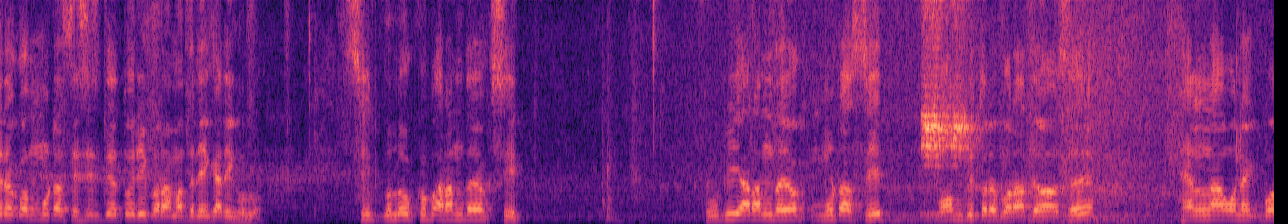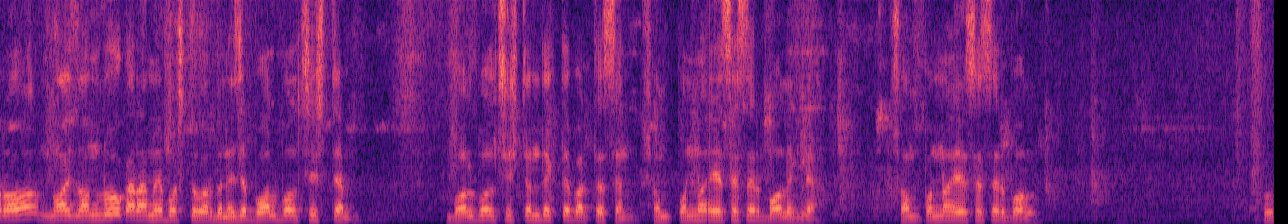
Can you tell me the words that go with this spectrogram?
এরকম মোটা সেসিস দিয়ে তৈরি করা আমাদের এই গাড়িগুলো। সিটগুলো খুব আরামদায়ক সিট। খুবই আরামদায়ক মোটা সিট, কম ভিতরে ভরা দেওয়া আছে। হেলনা অনেক বড় নয় জন লোক আরামে বসতে পারবেন। এই যে বল বল সিস্টেম বল বল সিস্টেম দেখতে পারতেছেন। সম্পূর্ণ এস এর বল এগুলা। সম্পূর্ণ এস এর বল। খুব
